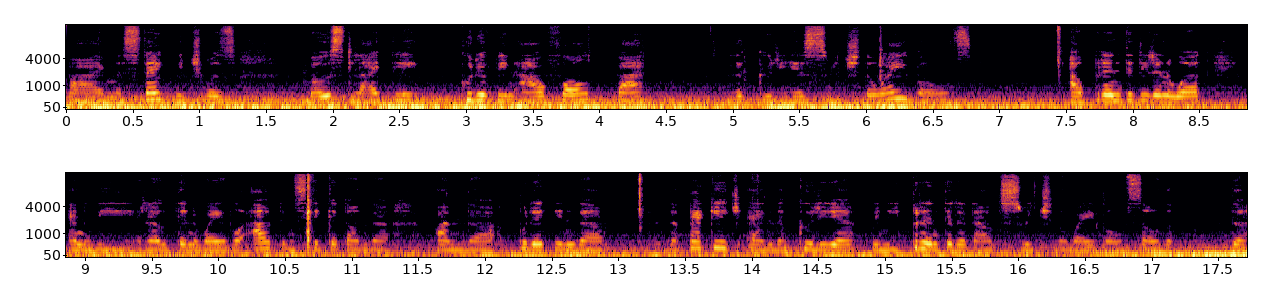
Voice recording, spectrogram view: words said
by mistake which was most likely could have been our fault but the courier switched the labels our printer didn't work and we wrote the label out and stick it on the on the put it in the the package and the courier when he printed it out switched the label so the the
